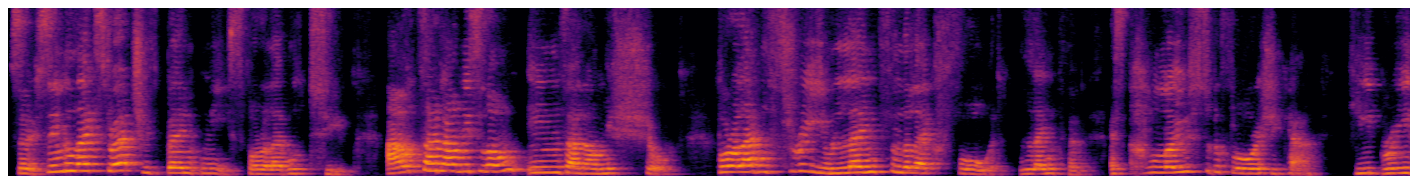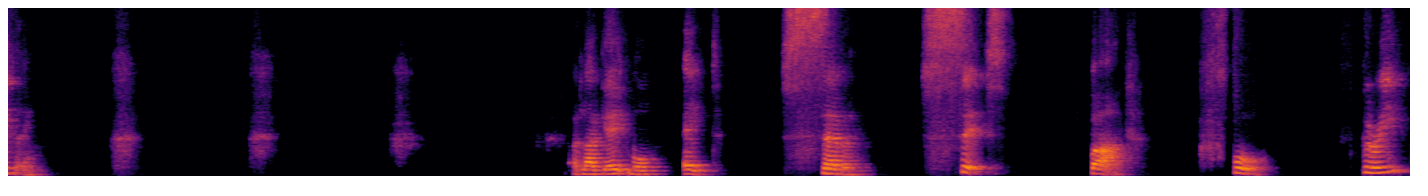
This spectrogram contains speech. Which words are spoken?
So single leg stretch with bent knees for a level two. Outside arm is long, inside arm is short. For a level three, you lengthen the leg forward, lengthen as close to the floor as you can. Keep breathing. I'd like eight more. Eight, seven, six, five, four, three,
